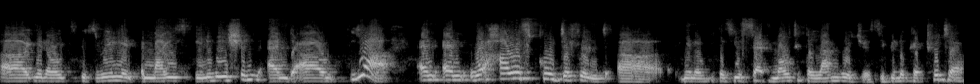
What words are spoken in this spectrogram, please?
uh, you know, it's, it's really a, nice innovation, and um, yeah, and and what, how is Koo different? Uh, you know, because you said multiple languages. If you look at Twitter,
